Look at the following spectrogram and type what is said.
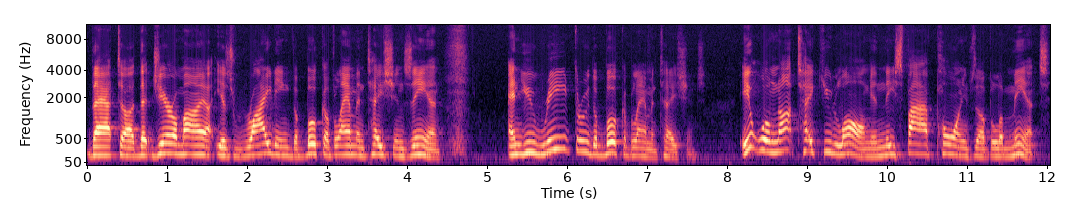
that, uh, that Jeremiah is writing the book of Lamentations in, and you read through the book of Lamentations, it will not take you long in these five poems of laments,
